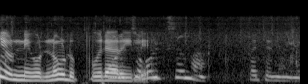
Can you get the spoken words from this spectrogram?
ഈ ഉണ്ണിക്കുട്ടിന് ഉടുപ്പൂര അറിയില്ല? പറ്റുന്നില്ല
